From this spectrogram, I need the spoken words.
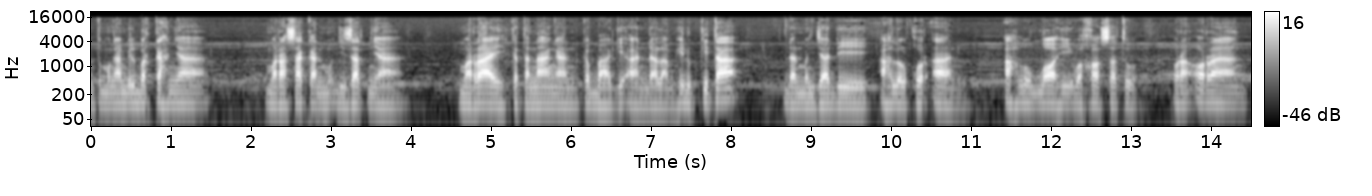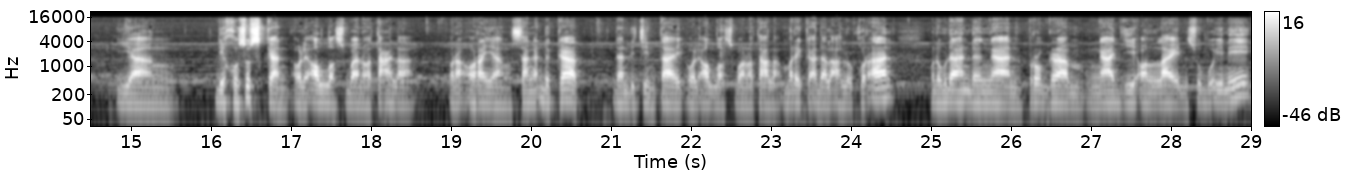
untuk mengambil berkahnya merasakan mukjizatnya, meraih ketenangan, kebahagiaan dalam hidup kita dan menjadi ahlul Quran, ahlullahi wa khasatu, orang-orang yang dikhususkan oleh Allah Subhanahu wa taala, orang-orang yang sangat dekat dan dicintai oleh Allah Subhanahu wa taala. Mereka adalah ahlul Quran. Mudah-mudahan dengan program ngaji online subuh ini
